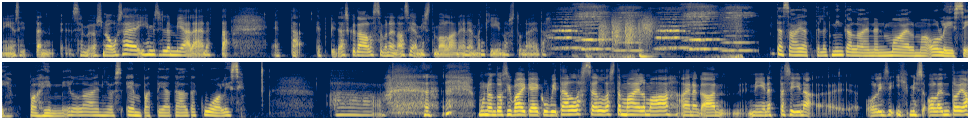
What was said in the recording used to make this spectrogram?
niin sitten se myös nousee ihmisille mieleen, että, että, että pitäisikö tämä olla sellainen asia, mistä me ollaan enemmän kiinnostuneita. Mitä sä ajattelet, minkälainen maailma olisi pahimmillaan, jos empatia täältä kuolisi? Mun on tosi vaikea kuvitella sellaista maailmaa, ainakaan niin, että siinä olisi ihmisolentoja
